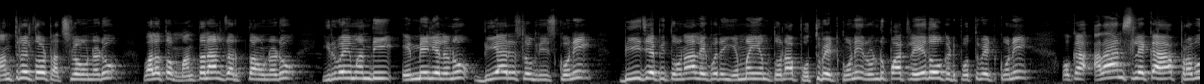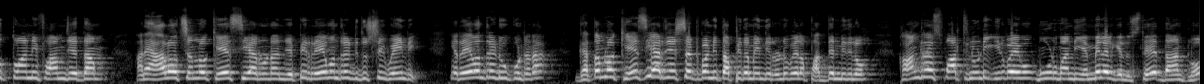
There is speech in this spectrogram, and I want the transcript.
మంత్రులతో టచ్లో ఉన్నాడు వాళ్ళతో మంతనాలు జరుపుతూ ఉన్నాడు. ఇరవై మంది ఎమ్మెల్యేలను బీఆర్ఎస్లోకి తీసుకొని బీజేపీతోనా లేకపోతే ఎంఐఎంతోనా పొత్తు పెట్టుకొని రెండు పార్టీలు ఏదో ఒకటి పొత్తు పెట్టుకొని ఒక అలయన్స్ లెక్క ప్రభుత్వాన్ని ఫామ్ చేద్దాం అనే ఆలోచనలో కేసీఆర్ ఉండని చెప్పి రేవంత్ రెడ్డి దృష్టికి పోయింది. ఇక రేవంత్ రెడ్డి ఊకుంటాడా గతంలో కేసీఆర్ చేసినటువంటి తప్పిదమైంది రెండు వేల పద్దెనిమిదిలో. కాంగ్రెస్ పార్టీ నుండి ఇరవై మూడు మంది ఎమ్మెల్యేలు గెలిస్తే దాంట్లో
